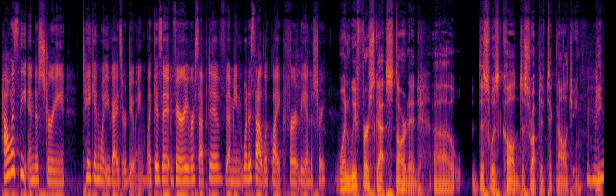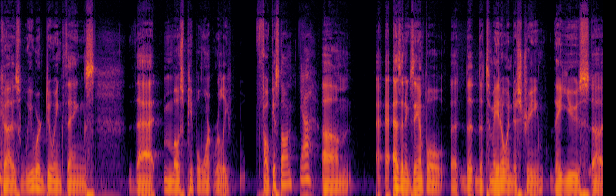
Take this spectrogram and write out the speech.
how has the industry taken what you guys are doing? Like, is it very receptive? I mean, what does that look like for the industry? When we first got started, uh, this was called disruptive technology because we were doing things that most people weren't really focused on. Yeah, um, as an example, uh, the the tomato industry they use uh,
